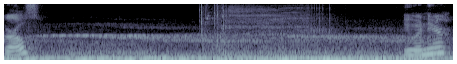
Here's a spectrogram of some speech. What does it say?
Girls? You in here?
